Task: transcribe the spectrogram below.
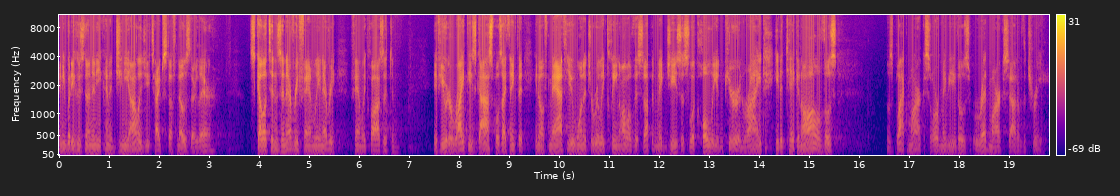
anybody who's done any kind of genealogy type stuff knows they're there. Skeletons in every family, in every family closet. And if you were to write these gospels, I think that, you know, if Matthew wanted to really clean all of this up and make Jesus look holy and pure and right, he'd have taken all of those, those black marks or maybe those red marks out of the tree.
